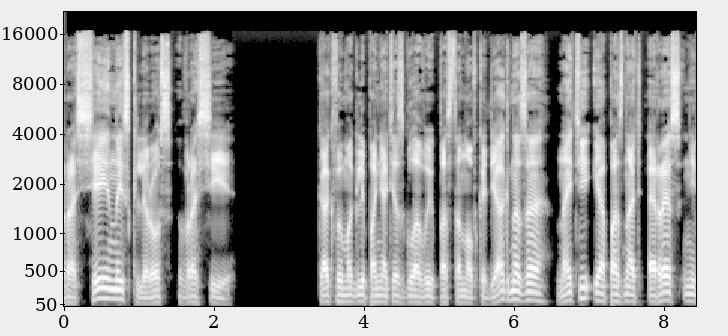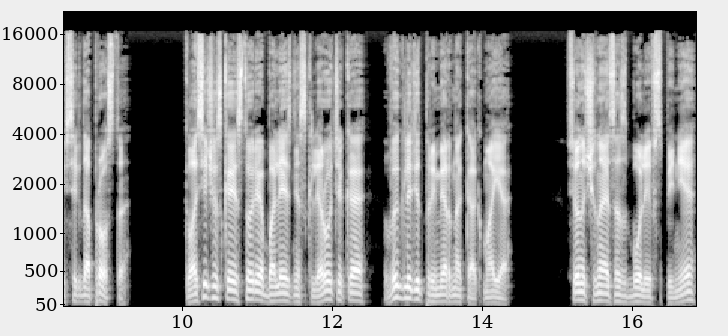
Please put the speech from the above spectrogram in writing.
Рассеянный склероз в России. Как вы могли понять из главы «Постановка диагноза», найти и опознать РС не всегда просто. Классическая история болезни склеротика выглядит примерно как моя. Все начинается с боли в спине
